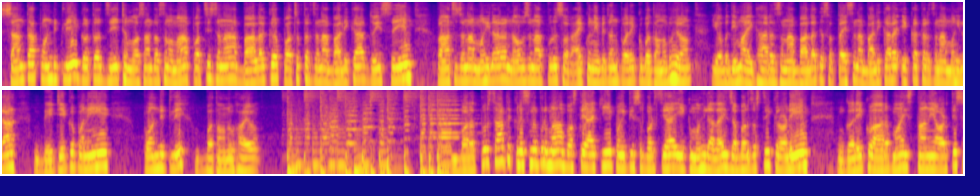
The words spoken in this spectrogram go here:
शान्ता पण्डितले गत जेठ मसान्तसम्ममा पच्चिस जना बालक पचहत्तर जना बालिका दुई सय पाँच जना महिला र नौ जना पुरुष हराएको निवेदन परेको बताउनुभयो। यो अवधिमा एघार जना बालक सत्ताइस जना बालिका र एकात्तर जना महिला भेटिएको पनि पण्डितले बताउनुभयो। भरतपुर साथ कृष्णपुरमा बस्दै आएकी पैंतिस वर्षीय एक महिलालाई जबरजस्ती करणी गरेको आरोपमा स्थानीय अडतिस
